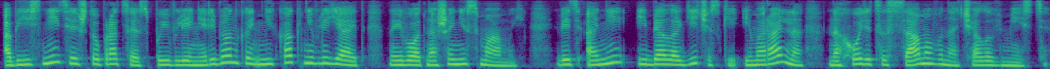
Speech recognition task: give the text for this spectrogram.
Объясните, что процесс появления ребенка никак не влияет на его отношения с мамой, ведь они и биологически, и морально находятся с самого начала вместе.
